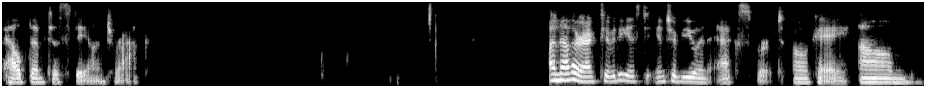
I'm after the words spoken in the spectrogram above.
help them to stay on track. Another activity is to interview an expert. Okay. Um,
